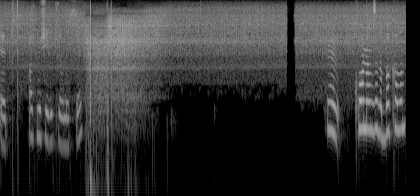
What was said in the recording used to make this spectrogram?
Evet. 67 kilometre. Şimdi kornamıza da bakalım.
